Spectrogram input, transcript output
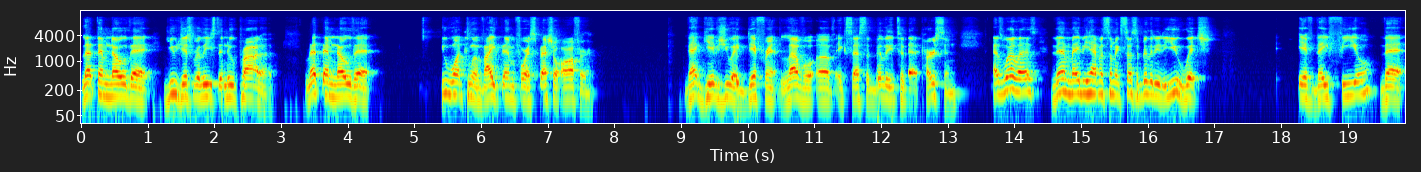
let them know that you just released a new product, let them know that you want to invite them for a special offer. That gives you a different level of accessibility to that person, as well as them maybe having some accessibility to you, which if they feel that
